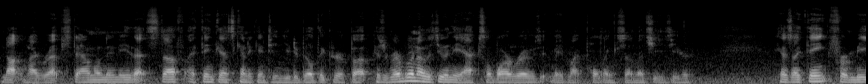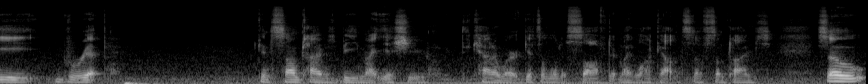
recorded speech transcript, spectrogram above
knock my reps down on any of that stuff. I think that's going to continue to build the grip up. Because remember when I was doing the axle bar rows, it made my pulling so much easier. Because I think for me, grip can sometimes be my issue, kind of where it gets a little soft at my lockout and stuff sometimes. So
